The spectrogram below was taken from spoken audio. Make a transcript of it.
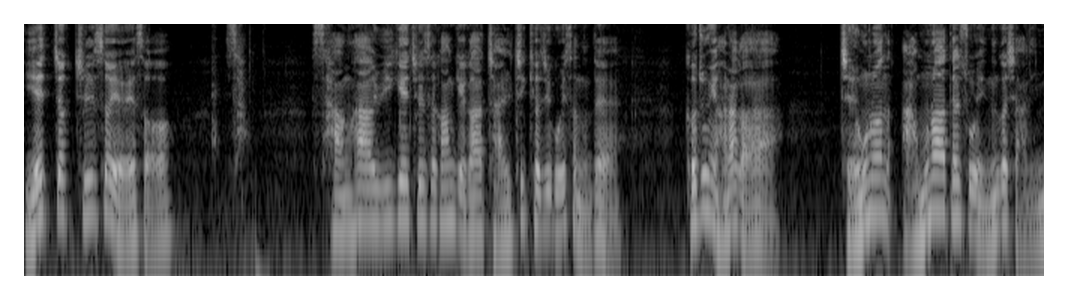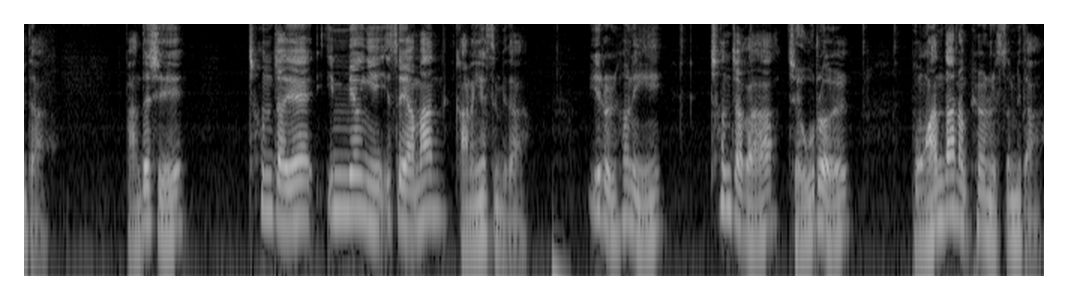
예적 질서에 의해서 상하 위계 질서 관계가 잘 지켜지고 있었는데 그 중에 하나가 제후는 아무나 될 수 있는 것이 아닙니다. 반드시 천자의 임명이 있어야만 가능했습니다. 이를 흔히 천자가 제후를 봉한다는 표현을 씁니다.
